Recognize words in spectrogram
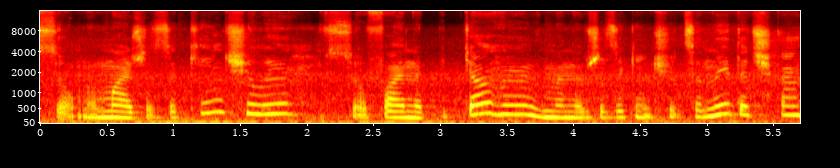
Все, ми майже закінчили. Все файно підтягуємо. В мене вже закінчується ниточка.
